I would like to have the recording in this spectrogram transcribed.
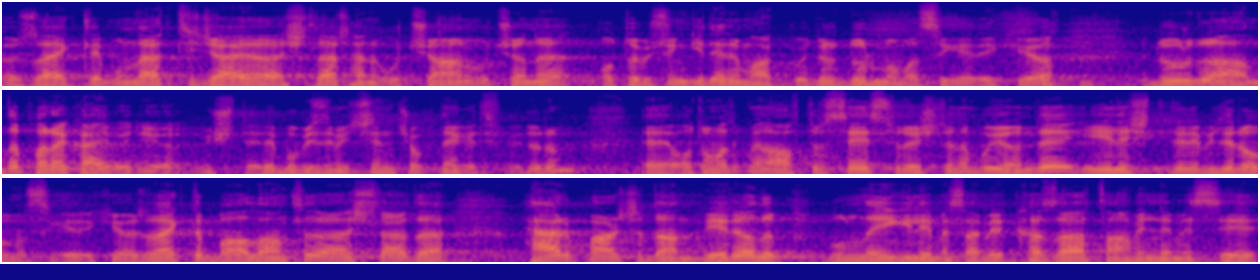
özellikle bunlar ticari araçlar. Hani uçağın uçanı otobüsün gideni makbuldür, durmaması gerekiyor. Durduğu anda para kaybediyor müşteri. Bu bizim için çok negatif bir durum. E, otomatikman after sales süreçlerinin bu yönde iyileştirilebilir olması gerekiyor. Özellikle bağlantılı araçlar da her parçadan veri alıp bununla ilgili mesela bir kaza tahminlemesi,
